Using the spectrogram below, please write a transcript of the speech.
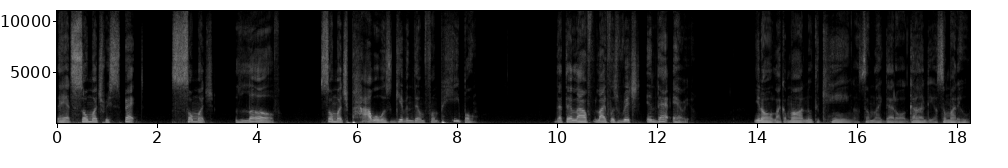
they had so much respect, so much love, so much power was given them from people that their life, life was rich in that area. You know, like a Martin Luther King or something like that, or Gandhi or somebody who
